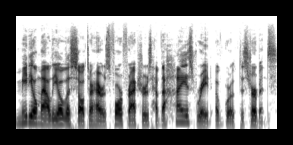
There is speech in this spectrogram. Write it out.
medial malleolus Salter Harris 4 fractures have the highest rate of growth disturbance.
